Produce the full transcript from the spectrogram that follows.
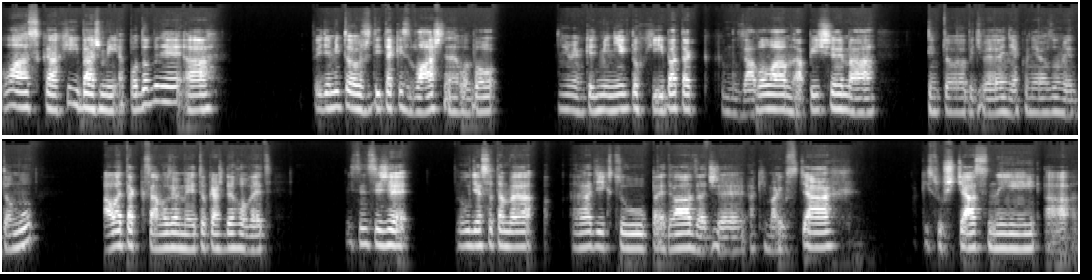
láska, chýbaš mi a podobne a príde mi to vždy také zvláštne, lebo neviem, keď mi niekto chýba, tak mu zavolám, napíšem a musím to robiť verejne, ako nerozumiem tomu. Ale tak samozrejme je to každého vec. Myslím si, že ľudia sa tam radi chcú predvádzať, že aký majú vzťah, aký sú šťastní a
